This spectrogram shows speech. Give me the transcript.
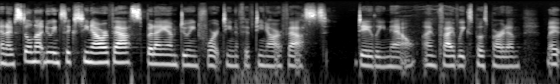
And I'm still not doing 16 hour fasts, but I am doing 14 to 15 hour fasts daily now. I'm five weeks postpartum. My,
